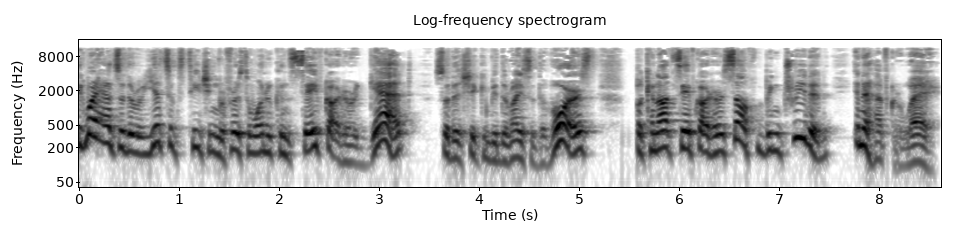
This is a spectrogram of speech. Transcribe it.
The Gemara answered that Rabbi Yitzchak's teaching refers to one who can safeguard her get, so that she can be the rights of divorced, but cannot safeguard herself from being treated in a hefker way.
